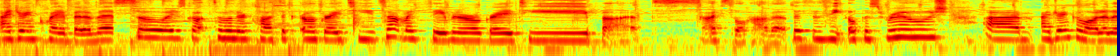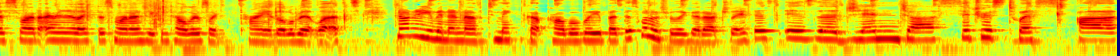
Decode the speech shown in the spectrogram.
I drank quite a bit of it. So I just got some of their classic Earl Grey tea. It's not my favorite Earl Grey tea, but I still have it. This is the Opus Rouge. Um, I drank a lot of this one. I really like this one. As you can tell, there's like a tiny little bit left. Not even enough to make a cup probably, but this one was really good actually. This is the Ginger Citrus Twist. Uh,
